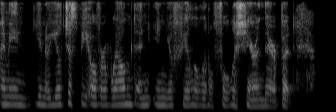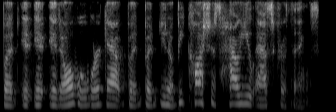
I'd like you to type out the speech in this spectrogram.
I mean, you know, you'll just be overwhelmed and, and you'll feel a little foolish here and there, but but it, it, it all will work out. But but you know, be cautious how you ask for things.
